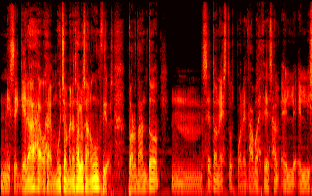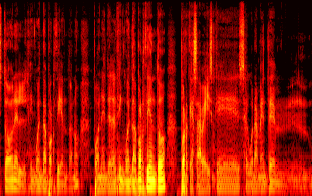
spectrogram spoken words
ni siquiera, o sea, mucho menos a los anuncios. Por tanto, mmm, sed honestos, poned a veces el, listón el 50%, ¿no? Poned el 50% porque sabéis que seguramente mmm,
